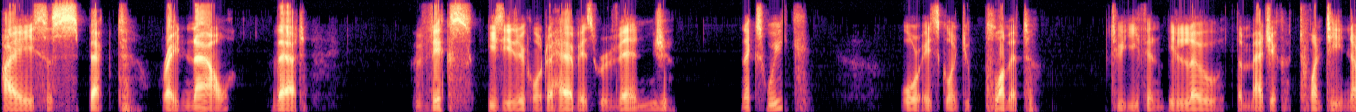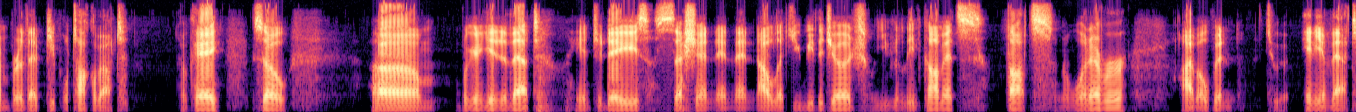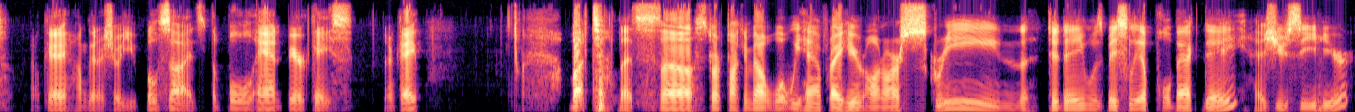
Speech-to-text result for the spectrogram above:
I suspect right now that VIX is either going to have its revenge next week or it's going to plummet to even below the magic 20 number that people talk about. Okay, so um, we're going to get into that in today's session, and then I'll let you be the judge. You can leave comments, thoughts, whatever. I'm open to any of that. Okay, I'm going to show you both sides, the bull and bear case. Okay, but let's uh, start talking about what we have right here on our screen. Today was basically a pullback day, as you see here,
